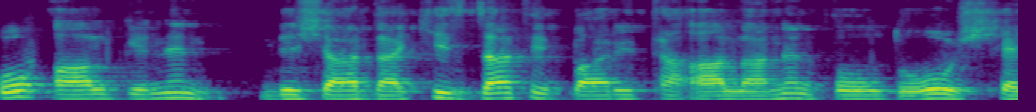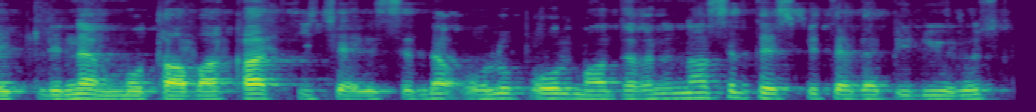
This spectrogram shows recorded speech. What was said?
O algının dışarıdaki Zat-ı Bari Teala'nın olduğu şekline mutabakat içerisinde olup olmadığını nasıl tespit edebiliyoruz?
